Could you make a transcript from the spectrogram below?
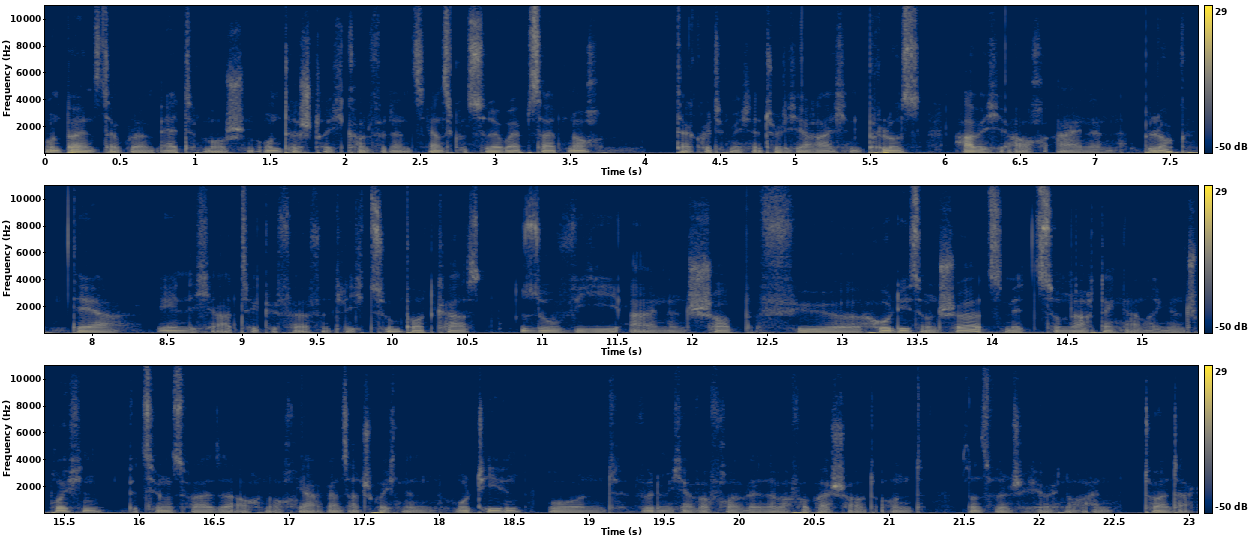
und bei Instagram at motion-confidence. Ganz kurz zu der Website noch. Da könnt ihr mich natürlich erreichen. Plus habe ich auch einen Blog, der ähnliche Artikel veröffentlicht zum Podcast, sowie einen Shop für Hoodies und Shirts mit zum Nachdenken anregenden Sprüchen, beziehungsweise auch noch ja, ganz ansprechenden Motiven. Und würde mich einfach freuen, wenn ihr da mal vorbeischaut. Und sonst wünsche ich euch noch einen tollen Tag.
